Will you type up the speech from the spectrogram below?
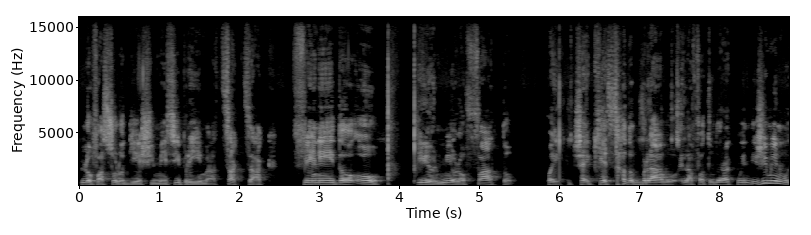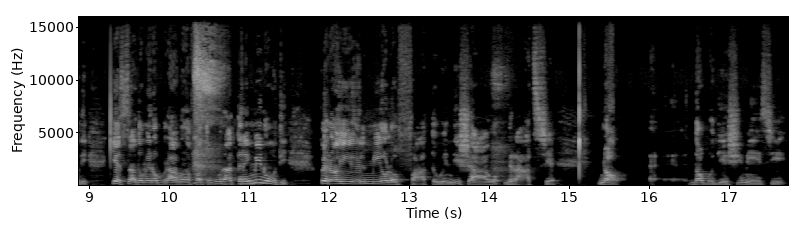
lo fa solo dieci mesi prima, zac zac, finito, oh, io il mio l'ho fatto, poi c'è chi è stato bravo e l'ha fatto durare 15 minuti, chi è stato meno bravo l'ha fatto durare 3 minuti, però io il mio l'ho fatto, quindi ciao, grazie. No, dopo dieci mesi,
